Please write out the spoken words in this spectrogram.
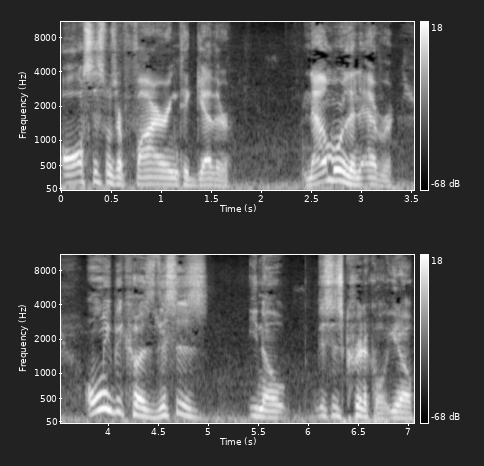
all systems are firing together now more than ever, only because this is, you know, this is critical. You know,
